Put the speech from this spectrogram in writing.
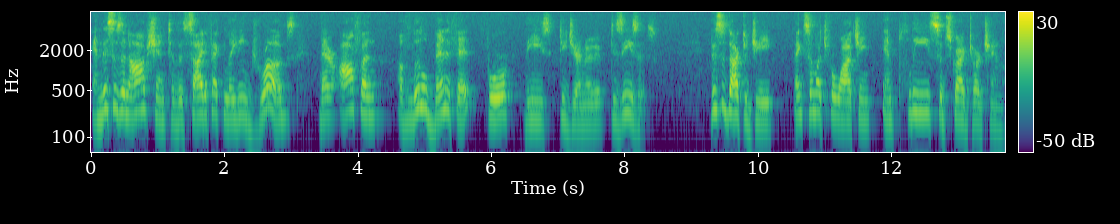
And this is an option to the side effect laden drugs that are often of little benefit for these degenerative diseases. This is Dr. G. Thanks so much for watching and please subscribe to our channel.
